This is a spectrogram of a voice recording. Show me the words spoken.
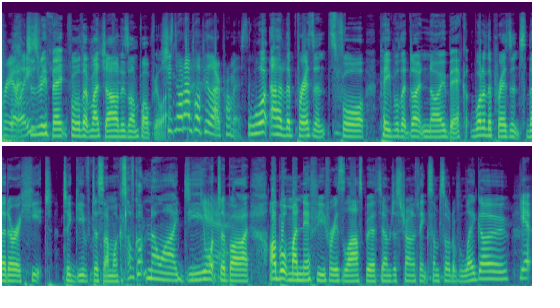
Really, Just be thankful that my child is unpopular. she's not unpopular. I promise. What are the presents for people that don't know Beck? What are the presents that are a hit to give to someone? Because I've got no idea what to buy. I bought my nephew for his last birthday. I'm just trying to think some sort of Lego. Yep.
